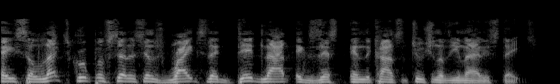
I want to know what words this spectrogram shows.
a select group of citizens rights that did not exist in the Constitution of the United States.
